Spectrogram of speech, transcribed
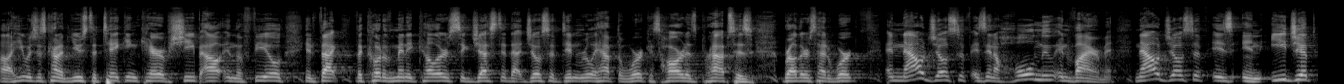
Uh, he was just kind of used to taking care of sheep out in the field. In fact, the coat of many colors suggested that Joseph didn't really have to work as hard as perhaps his brothers had worked. And now Joseph is in a whole new environment. Now Joseph is in Egypt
